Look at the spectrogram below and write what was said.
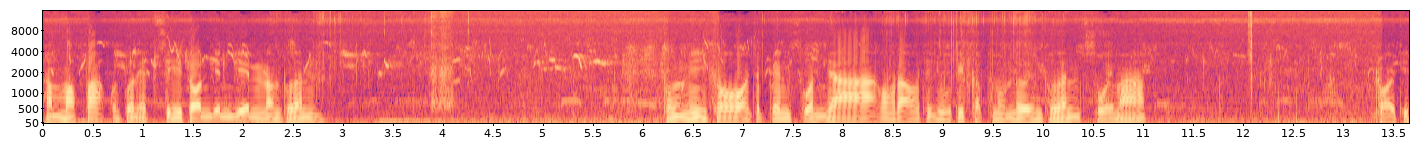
ทำมาฝากเพื่อนๆ FC ตอนเย็นๆนั่นเพื่อน ตรงนี้ก็จะเป็นสวนหญ้าของเราจะอยู่ติดกับถนนเลยเพื่อนๆ สวยมาก รอยที่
